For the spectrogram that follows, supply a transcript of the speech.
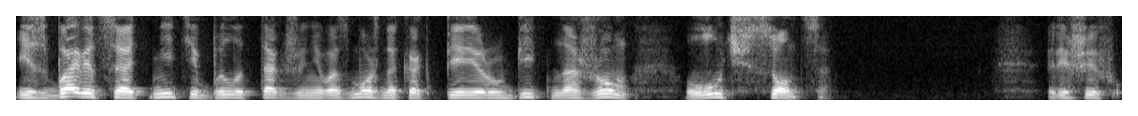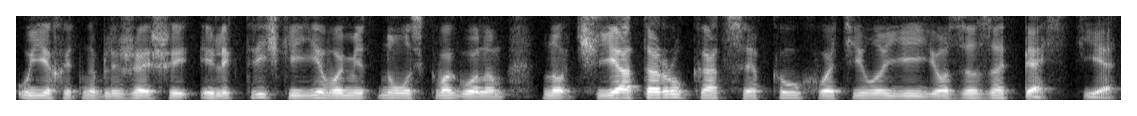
Избавиться от нити было так же невозможно, как перерубить ножом луч солнца. Решив уехать на ближайшей электричке, Ева метнулась к вагонам, но чья-то рука цепко ухватила ее за запястье.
